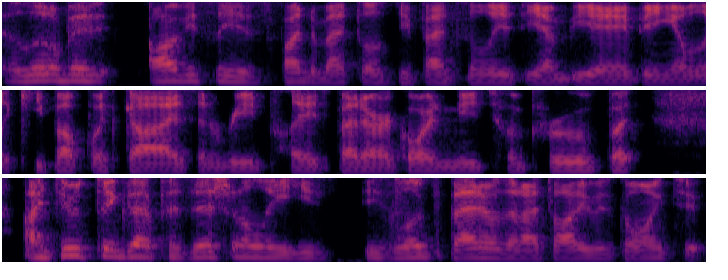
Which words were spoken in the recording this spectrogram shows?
a little bit. Obviously, his fundamentals defensively at the NBA, being able to keep up with guys and read plays better, are going to need to improve. But I do think that positionally, he's he's looked better than I thought he was going to.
